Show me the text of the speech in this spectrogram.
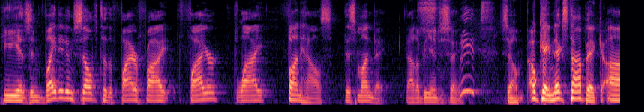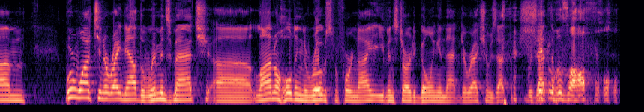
he has invited himself to the Firefly Firefly Funhouse this Monday. That'll be interesting. Sweet. So, okay, next topic. Um, we're watching it right now, the women's match. Uh, Lana holding the ropes before Nia even started going in that direction. Was that the, was that the, was awful.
